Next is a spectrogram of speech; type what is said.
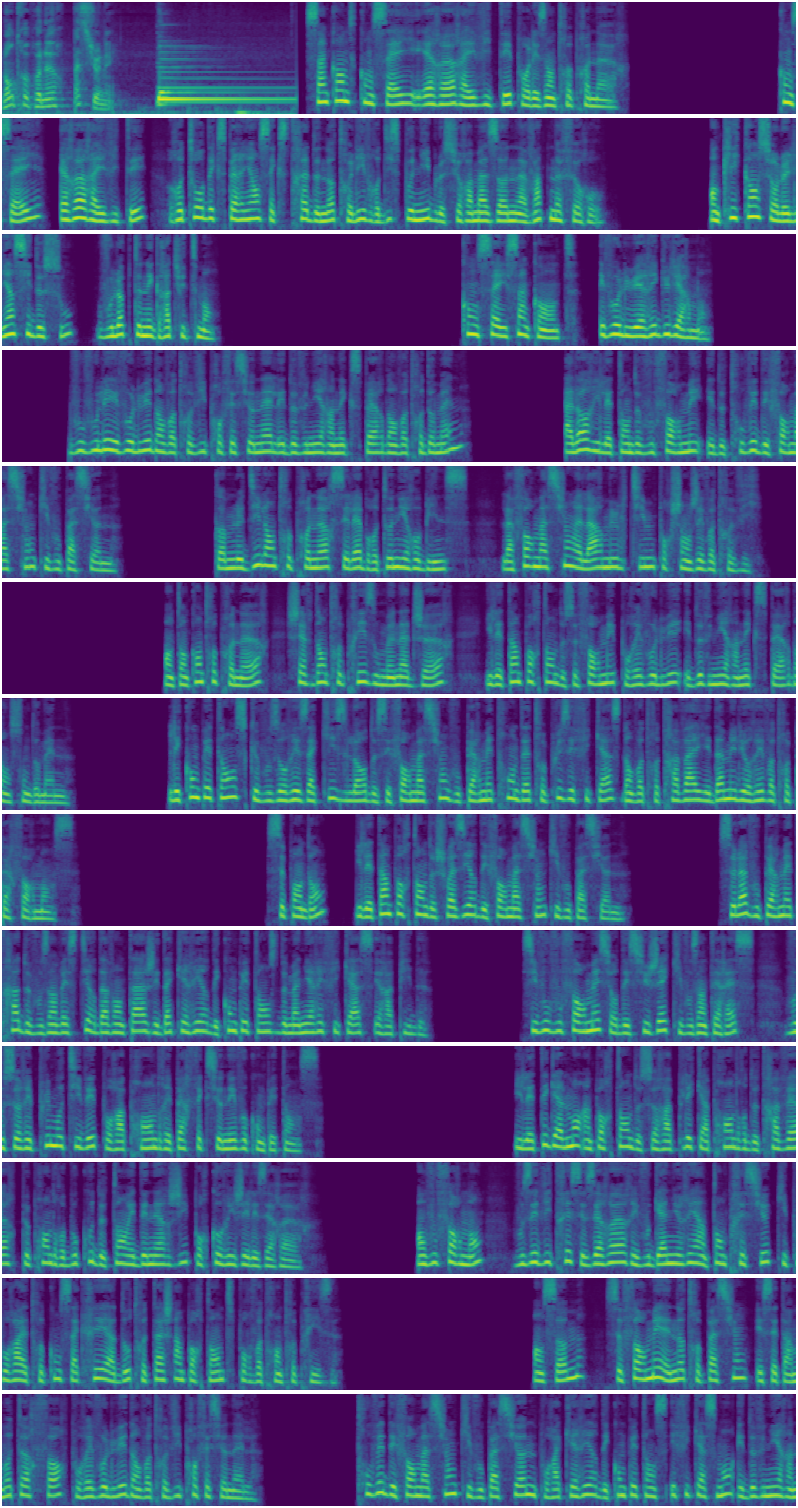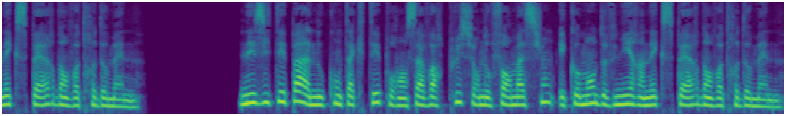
l'entrepreneur passionné. 50 conseils et erreurs à éviter pour les entrepreneurs. Conseils, erreurs à éviter, retour d'expérience extrait de notre livre disponible sur Amazon à 29 euros. En cliquant sur le lien ci-dessous, vous l'obtenez gratuitement. Conseil 50. Évoluez régulièrement. Vous voulez évoluer dans votre vie professionnelle et devenir un expert dans votre domaine? Alors il est temps de vous former et de trouver des formations qui vous passionnent. Comme le dit l'entrepreneur célèbre Tony Robbins, la formation est l'arme ultime pour changer votre vie. En tant qu'entrepreneur, chef d'entreprise ou manager, il est important de se former pour évoluer et devenir un expert dans son domaine. Les compétences que vous aurez acquises lors de ces formations vous permettront d'être plus efficace dans votre travail et d'améliorer votre performance. Cependant, il est important de choisir des formations qui vous passionnent. Cela vous permettra de vous investir davantage et d'acquérir des compétences de manière efficace et rapide. Si vous vous formez sur des sujets qui vous intéressent, vous serez plus motivé pour apprendre et perfectionner vos compétences. Il est également important de se rappeler qu'apprendre de travers peut prendre beaucoup de temps et d'énergie pour corriger les erreurs. En vous formant, vous éviterez ces erreurs et vous gagnerez un temps précieux qui pourra être consacré à d'autres tâches importantes pour votre entreprise. En somme, se former est notre passion et c'est un moteur fort pour évoluer dans votre vie professionnelle. Trouvez des formations qui vous passionnent pour acquérir des compétences efficacement et devenir un expert dans votre domaine. N'hésitez pas à nous contacter pour en savoir plus sur nos formations et comment devenir un expert dans votre domaine.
